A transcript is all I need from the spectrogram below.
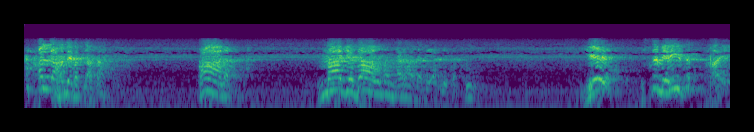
اللہ ہمیں بتلاتا ہے۔ ماں جدا من اراد میں اپنے یہ اس نے میری عزت آئے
